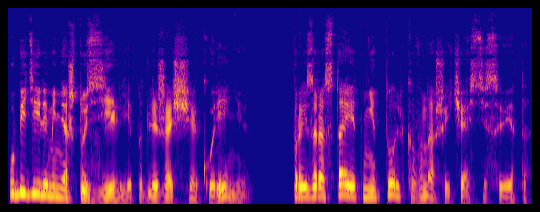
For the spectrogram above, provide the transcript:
убедили меня, что зелье, подлежащее курению, произрастает не только в нашей части света,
